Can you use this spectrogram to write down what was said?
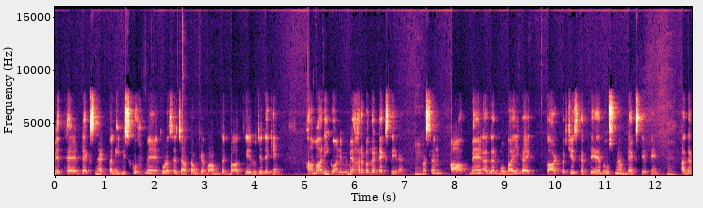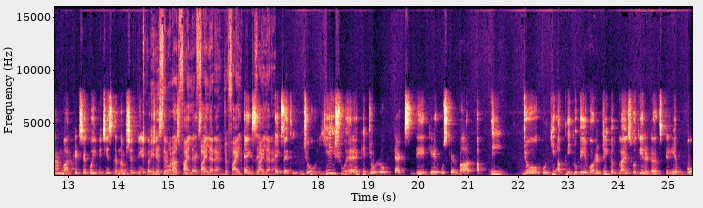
मिथ है टैक्स नेट वाली इसको मैं थोड़ा सा चाहता हूँ कि आवाम तक बात क्लियर हो जाए। देखें हमारी इकोनॉमी में हर बंदा टैक्स दे रहा है। हम्म। मसलन आप मैं अगर मोबाइल का एक कार्ड परचेज करते हैं तो उसमें हम टैक्स देते हैं। हम्म। अगर हम मार्केट से कोई भी चीज़ कंजम्पशन के लिए परचेज करते हैं फाइलर, फाइलर है। जो फ़ाइल फाइलर है। एग्जैक्टली जो ये इशू है कि जो लोग टैक्स दे के उसके बाद अपनी जो उनकी अपनी क्योंकि ये वॉलंटरी कंप्लायंस होती है रिटर्न्स के लिए वो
